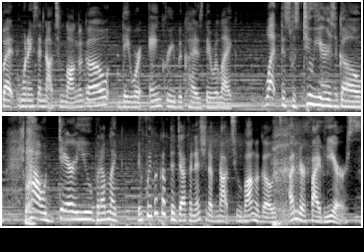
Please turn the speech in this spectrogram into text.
But when I said not too long ago, they were angry because they were like, "What? This was two years ago. Sure. How dare you?" But I'm like, if we look up the definition of not too long ago, it's under five years.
